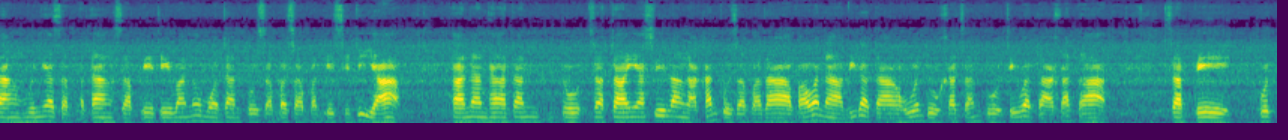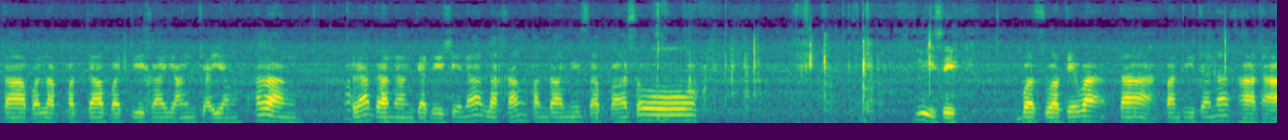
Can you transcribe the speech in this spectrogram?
ตังบุญญาสัพพตังสัพเพเทวานุโมทันตุสัพพสัพปติสิทธิยา ทานันทาตันตุสตายาสิลังหลักขันตุสัพพตาภาวนาวิรตาหวนตุขัสสันตุเทวตาคตาสเพพุทธาปลับปัตตาปฏิกายังใจยังพลังพระตานังจติเชนะลักขังปันตามิสัพปะโสยี่สิบบทสวดเทวตาปันติตนาคาถา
